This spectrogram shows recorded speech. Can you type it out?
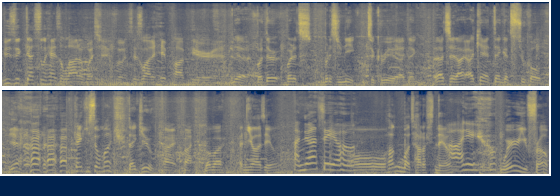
Music definitely has a lot of Western influence. There's a lot of hip hop here. And yeah, but they're but it's but it's unique to Korea. I think that's it. I, I can't think it's too cold. Thank you so much. Thank you. All right, bye. Bye bye. 안녕하세요. 안녕하세요. 어, 한국말 잘하시네요. 아, 아니에요. Where are you from?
